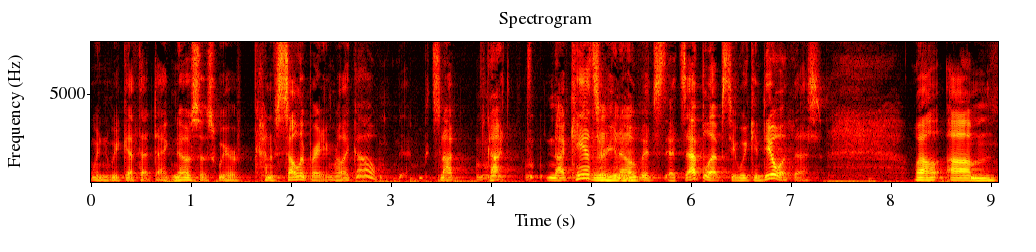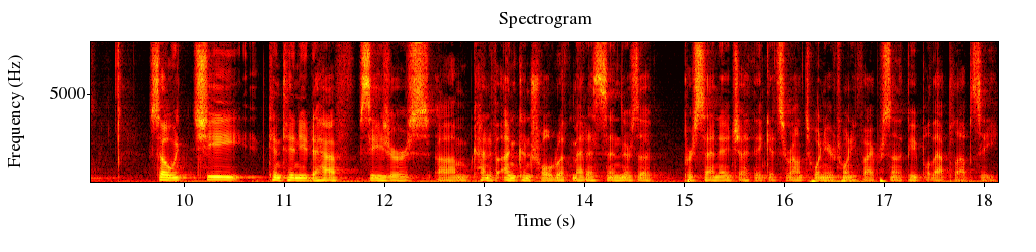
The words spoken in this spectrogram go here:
when we got that diagnosis, we were kind of celebrating. We're like, "Oh, it's not not not cancer, mm-hmm. you know. It's it's epilepsy. We can deal with this." Well, um, so she continued to have seizures, um, kind of uncontrolled with medicine. There's a percentage, I think it's around 20 or 25 percent of the people with epilepsy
